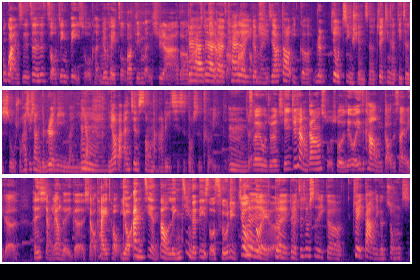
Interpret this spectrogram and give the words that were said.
不管是真的是走进地所，可能就可以走到金门去啊，走到对啊，对啊，对啊，开了一个门，只要到一个任就近选择最近的地震事务所，它就像你的任意门一样，你要把案件送哪里，其实都是可以的。嗯，所以我觉得其实就像刚刚所说的，其实我一直看到我们稿子上有一个很响亮的一个小 title，有案件到邻近的地所处理就对了。对对，这就是一个最大的一个宗旨，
